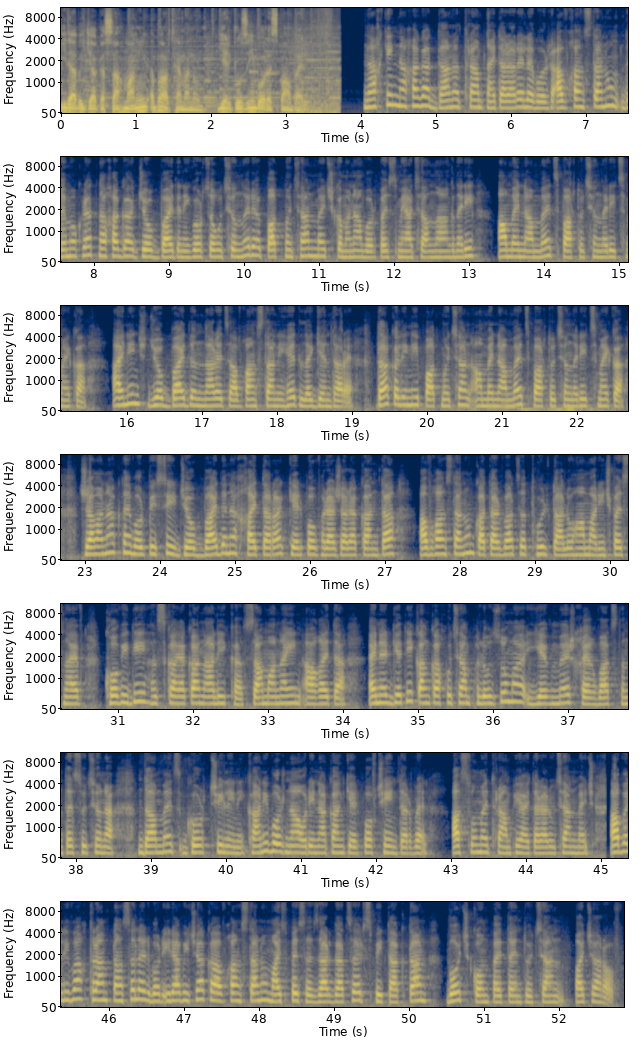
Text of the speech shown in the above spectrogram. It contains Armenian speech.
Իրավիճակը սահմանին բարդ է մնում։ Երկու զինվոր է սպանվել։ Նախկին նախագահ Դոնալդ Թրամփն հայտարարել է, որ Աֆղանստանում դեմոկրատ նախագահ Ջո Բայդենի գործողությունները պատմության մեջ կմնան որպես Միացյալ Նահանգների ամենամեծ պարտություններից մեկը։ Այնինչ Ջո Բայդենն արեց Աֆղանստանի հետ լեգենդար է։ Դա կլինի պատմության ամենամեծ պարտություններից մեկը։ Ժամանակն է, որպիսի Ջո Բայդենը խայտարակ կերպով հրաժարական տա Աֆղանստանում կատարվածը թույլ տալու համար, ինչպես նաև COVID-ի հսկայական ալիքը, սահմանային աղետը, էներգետիկ անկախության փլուզումը եւ մեր խեղված տնտեսությունը։ Դա մեծ գործ չի լինի, քանի որ նա օրինական կերպով չի ընտրվել ասվում է Թրամփի հայտարարության մեջ։ Ավելի վաղ Թրամփն ասել էր, որ իրավիճակը Աֆղանստանում այսպես է զարգացել սպիտակ տան ոչ կոմպետենտության պատճառով։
